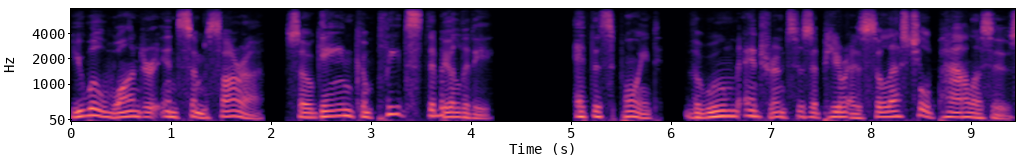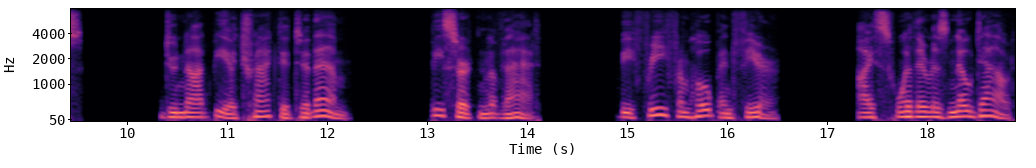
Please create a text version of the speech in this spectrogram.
you will wander in samsara, so gain complete stability. At this point, the womb entrances appear as celestial palaces. Do not be attracted to them. Be certain of that. Be free from hope and fear. I swear there is no doubt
